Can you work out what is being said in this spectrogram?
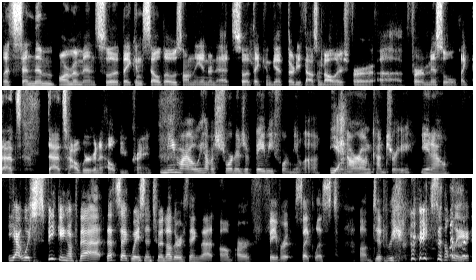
let's send them armaments so that they can sell those on the internet so that they can get $30,000 for uh for a missile. Like that's that's how we're going to help Ukraine. Meanwhile, we have a shortage of baby formula Yeah. in our own country, you know. Yeah, which speaking of that, that segues into another thing that um, our favorite cyclist um, did re- recently.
